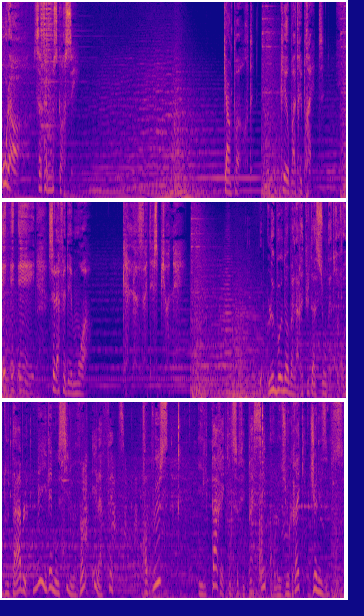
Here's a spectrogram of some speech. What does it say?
Oula, ça s'annonce corsé. Qu'importe, Cléopâtre est prête. Hé hé hé, cela fait des mois qu'elle le fait espionner. Le bonhomme a la réputation d'être redoutable, mais il aime aussi le vin et la fête. En plus, il paraît qu'il se fait passer pour le dieu grec Dionysos.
